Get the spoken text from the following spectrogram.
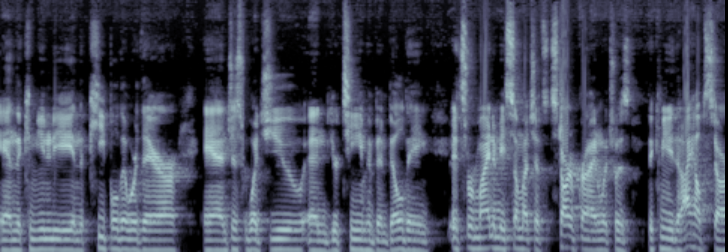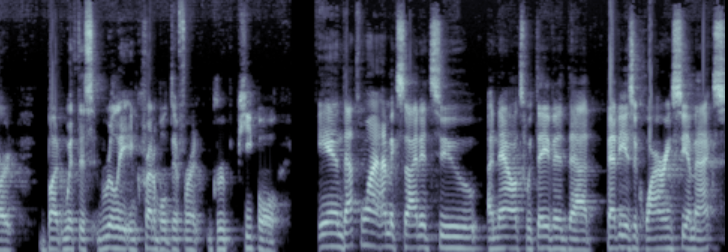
and the community and the people that were there and just what you and your team have been building. It's reminded me so much of Startup Grind, which was the community that I helped start, but with this really incredible different group of people and that's why I'm excited to announce with David that Bevy is acquiring CMX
